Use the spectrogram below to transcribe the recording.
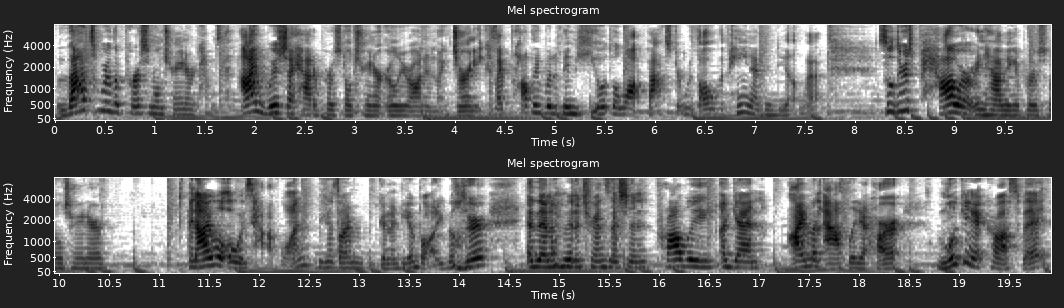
That's where the personal trainer comes in. I wish I had a personal trainer earlier on in my journey because I probably would have been healed a lot faster with all the pain I've been dealing with. So there's power in having a personal trainer. And I will always have one because I'm gonna be a bodybuilder. And then I'm gonna transition probably, again, I'm an athlete at heart. I'm looking at CrossFit.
